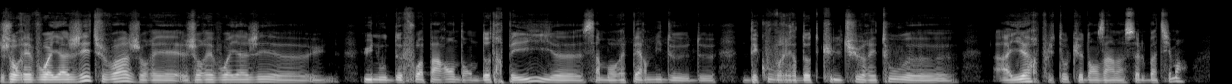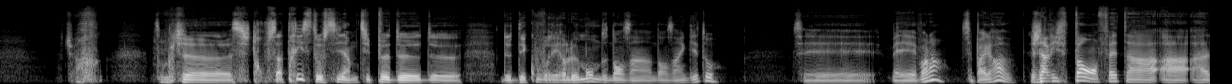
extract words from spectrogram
j'aurais voyagé tu vois j'aurais j'aurais voyagé une, une, ou deux fois par an dans d'autres pays ça m'aurait permis de, de découvrir d'autres cultures et tout ailleurs plutôt que dans un seul bâtiment. Tu vois donc euh, je trouve ça triste aussi un petit peu de, de, de découvrir le monde dans un, dans un ghetto. Mais voilà, c'est pas grave. J'arrive pas en fait à, à,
